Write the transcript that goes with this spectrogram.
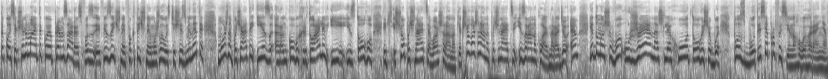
Так ось, якщо немає такої прямо зараз фіз- фізичної, фактичної можливості щось змінити, можна почати із ранкових ритуалів і із того, що починається ваш ранок. Якщо ваш ранок починається із Ранок Live на радіо М, я думаю, що ви уже на шляху того, щоб позбутися професійного вигорання.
